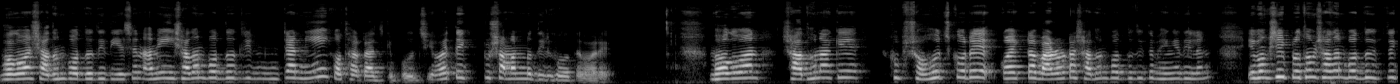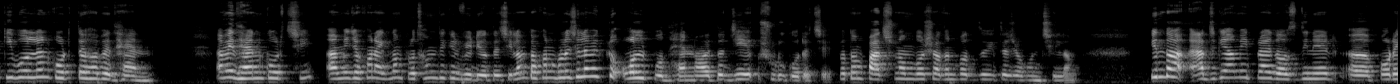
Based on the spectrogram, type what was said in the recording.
ভগবান সাধন পদ্ধতি দিয়েছেন। আমি এই সাধন পদ্ধতিটা নিয়েই কথাটা আজকে বলছি। হয়তো একটু সামান্য দীর্ঘ হতে পারে। ভগবান সাধনাকে খুব সহজ করে কয়েকটা বারোটা সাধন পদ্ধতিতে ভেঙে দিলেন এবং সেই প্রথম সাধন পদ্ধতিতে কি বললেন? করতে হবে ধ্যান। আমি ধ্যান করছি। আমি যখন একদম প্রথম দিকের ভিডিওতে ছিলাম, তখন বলেছিলাম একটু অল্প ধ্যান হয়তো যে শুরু করেছে। প্রথম পাঁচ নম্বর সাধন পদ্ধতিতে যখন ছিলাম। কিন্তু আজকে আমি প্রায় দশ দিনের পরে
